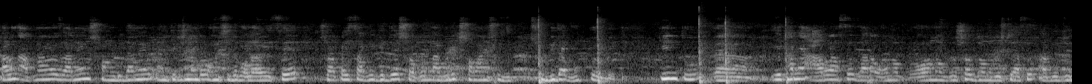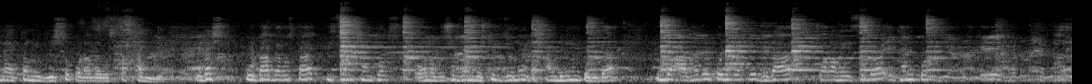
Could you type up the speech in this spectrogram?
কারণ আপনারা জানেন, সংবিধানের উনত্রিশ নম্বর অনুচ্ছেদে বলা হয়েছে, সরকারি চাকরি ক্ষেত্রে সকল নাগরিক সমান সুবিধা ভোগ করবে। কিন্তু এখানে আরও আছে যারা অন- অনগ্রসর জনগোষ্ঠী আছে, তাদের জন্য একটা নির্দিষ্ট কোটা ব্যবস্থা থাকবে। এটা কোটা ব্যবস্থা কিছু সংখ্যক অনগ্রসর জনগোষ্ঠীর জন্য এটা সাংবিধানিক অধিকার। কিন্তু আধারের পরিবর্তে যেটা করা হয়েছিল, এখানে কো- এই ঘটনায় আপনাদের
